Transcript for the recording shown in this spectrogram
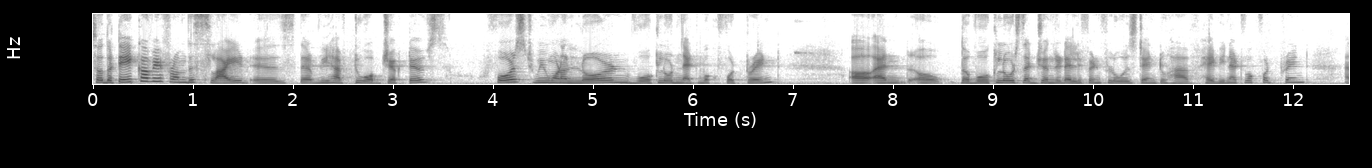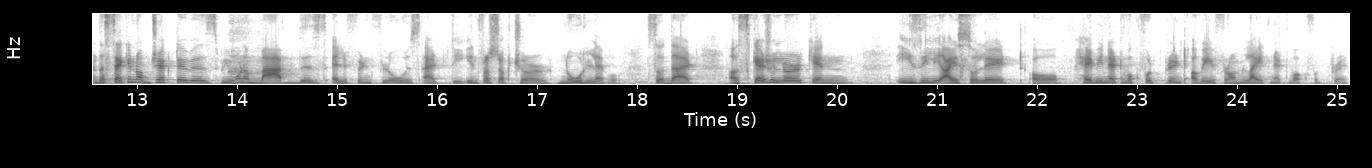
So the takeaway from this slide is that we have two objectives. First, we want to learn workload network footprint. Uh, and uh, the workloads that generate elephant flows tend to have heavy network footprint. And the second objective is we want to map these elephant flows at the infrastructure node level so that a scheduler can easily isolate a heavy network footprint away from light network footprint.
